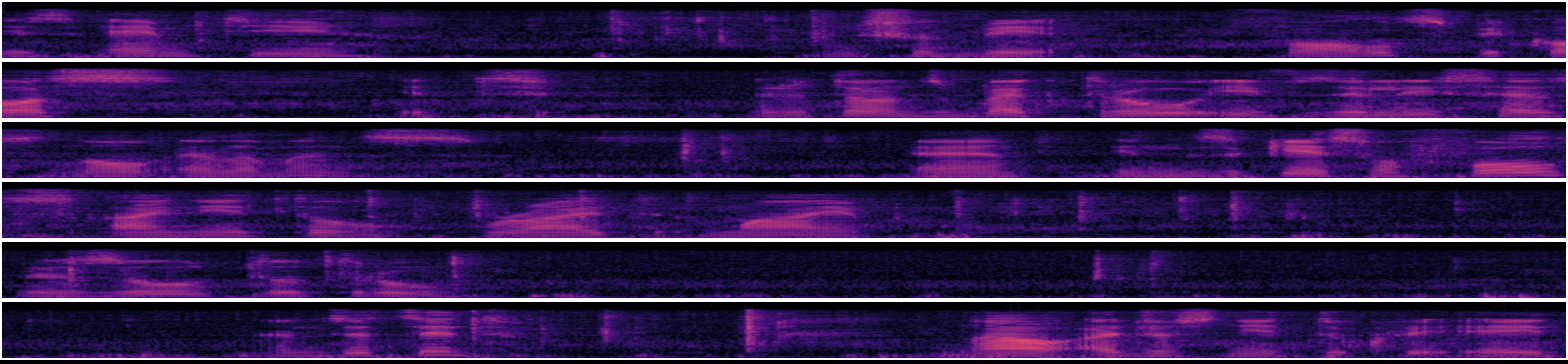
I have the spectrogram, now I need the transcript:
is empty and should be false because it returns back true if the list has no elements. And in the case of false I need to write my result to true. And that's it. Now I just need to create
